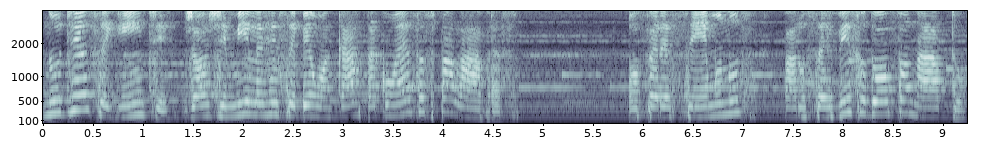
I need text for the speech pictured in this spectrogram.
No dia seguinte, Jorge Miller recebeu uma carta com essas palavras: Oferecemos-nos para o serviço do orfanato,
